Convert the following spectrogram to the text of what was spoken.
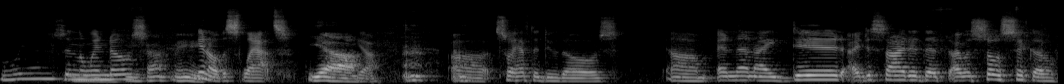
mullions in the windows. You. You know the slats. Yeah. Yeah. Uh, so I have to do those. Um, and then I did, I decided that I was so sick of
